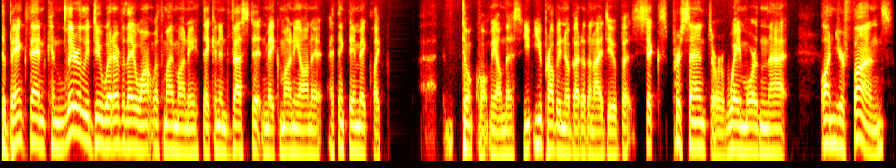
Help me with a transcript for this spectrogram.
The bank then can literally do whatever they want with my money. They can invest it and make money on it. I think they make like, uh, don't quote me on this. You, you probably know better than I do, but 6% or way more than that on your funds.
